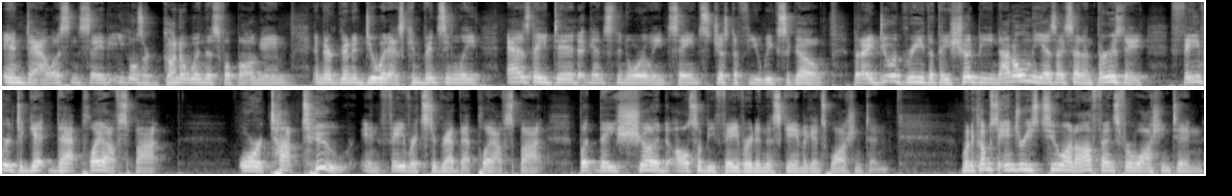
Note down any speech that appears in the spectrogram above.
in Dallas and say the Eagles are going to win this football game and they're going to do it as convincingly as they did against the New Orleans Saints just a few weeks ago. But I do agree that they should be, not only, as I said on Thursday, favored to get that playoff spot, or top two in favorites to grab that playoff spot, but they should also be favored in this game against Washington. When it comes to injuries, too, on offense for Washington,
